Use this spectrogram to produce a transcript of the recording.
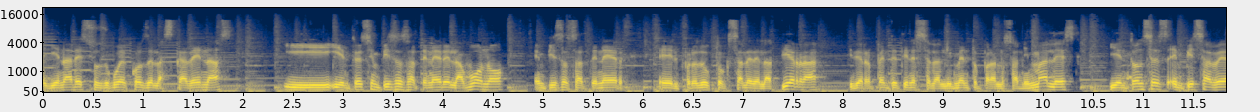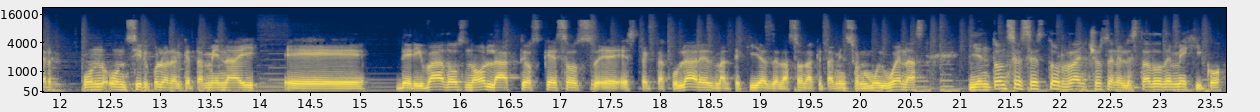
llenar esos huecos de las cadenas y, entonces empiezas a tener el abono, empiezas a tener el producto que sale de la tierra y de repente tienes el alimento para los animales y entonces empieza a haber un, círculo en el que también hay eh, derivados, ¿no? Lácteos, quesos eh, espectaculares, mantequillas de la zona que también son muy buenas. Y entonces estos ranchos en el Estado de México,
